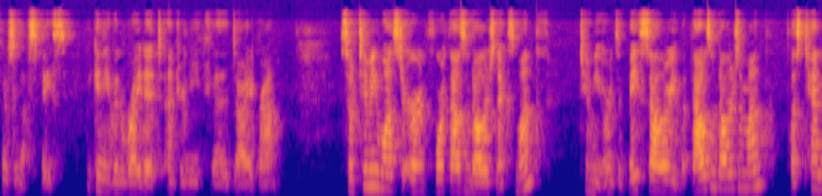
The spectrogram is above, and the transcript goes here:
there's enough space. You can even write it underneath the diagram. So Timmy wants to earn $4,000 next month. Timmy earns a base salary of $1,000 a month plus 10%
